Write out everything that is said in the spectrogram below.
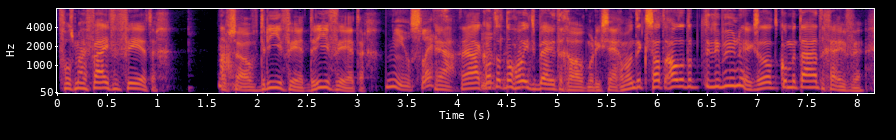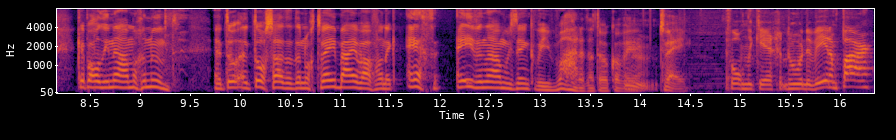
volgens mij 45 Nou. of zo, of 43. 43. Niet heel slecht. Ja, nou, ik had het nog wel iets beter gehoopt, moet ik zeggen. Want ik zat altijd op de tribune. Ik zat altijd commentaar te geven. Ik heb al die namen genoemd. En, to- en toch zaten er nog twee bij waarvan ik echt even na moest denken. Wie waren dat ook alweer? Twee. Volgende keer doen we er weer een paar.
